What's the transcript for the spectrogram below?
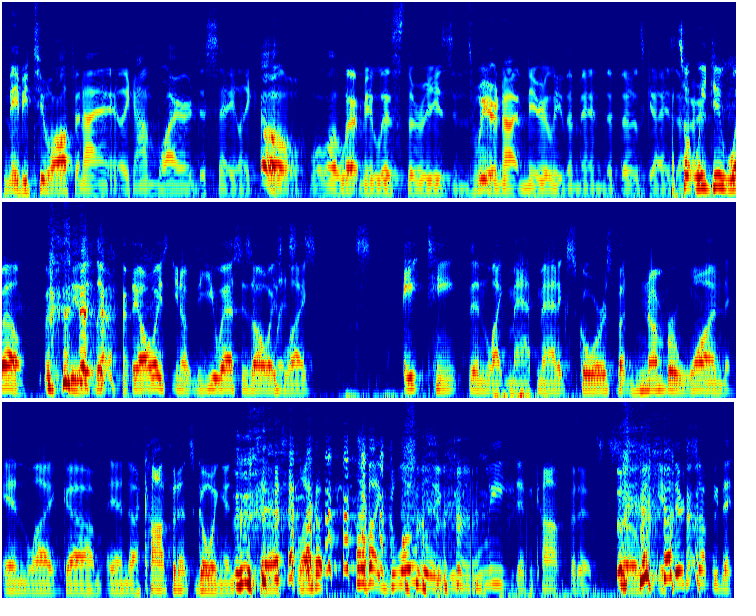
maybe too often I like I'm wired to say like, oh, well, let me list the reasons. We are not nearly the men that those guys That's are. what we do well. See, they, they, they always, you know, the U.S. is always Lists. like, 18th in like mathematics scores, but number one in like um, in uh, confidence going into the test. Like, like globally, we lead in confidence. So like, if there's something that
